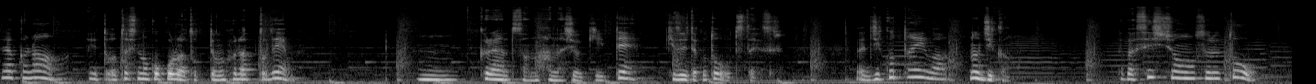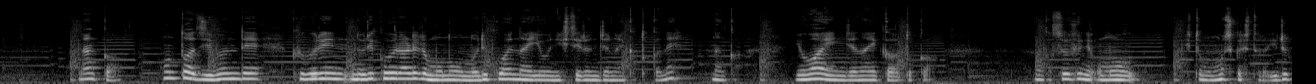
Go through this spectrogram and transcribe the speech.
だから、えーと私の心はとってもフラットでうん、クライアントさんの話を聞いて気づいたことをお伝えする。自己対話の時間。だからセッションをするとなんか本当は自分でくぐり乗り越えられるものを乗り越えないようにしてるんじゃないかとかね。なんか弱いんじゃないかとか。なんかそういうふうに思う人ももしかしたらいる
